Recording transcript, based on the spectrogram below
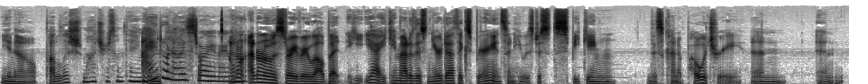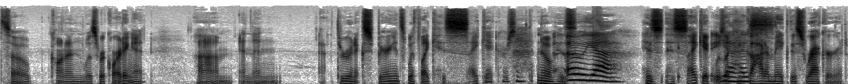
you know, published much or something. I don't know his story very well. I don't I don't know his story very well, but he yeah, he came out of this near death experience and he was just speaking this kind of poetry and and so Connan was recording it. Um and then uh, through an experience with like his psychic or something. No, his Oh, yeah. His his psychic was Yeah, like you his- got to make this record.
